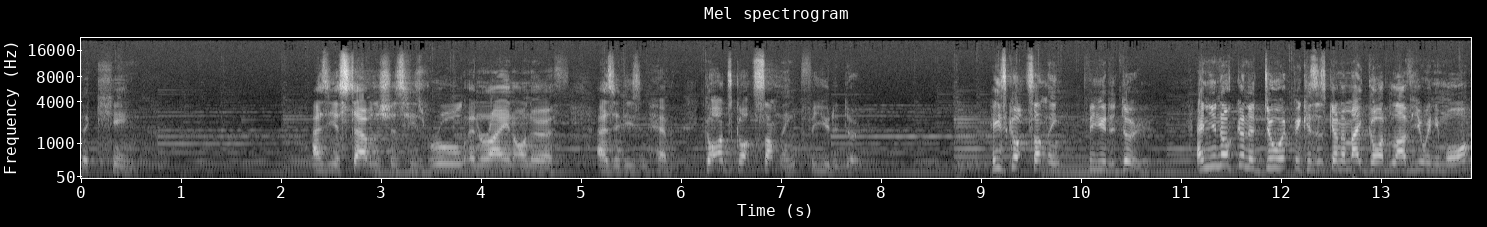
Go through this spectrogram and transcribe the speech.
the King as He establishes His rule and reign on earth as it is in heaven. God's got something for you to do. He's got something for you to do. And you're not going to do it because it's going to make God love you anymore.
